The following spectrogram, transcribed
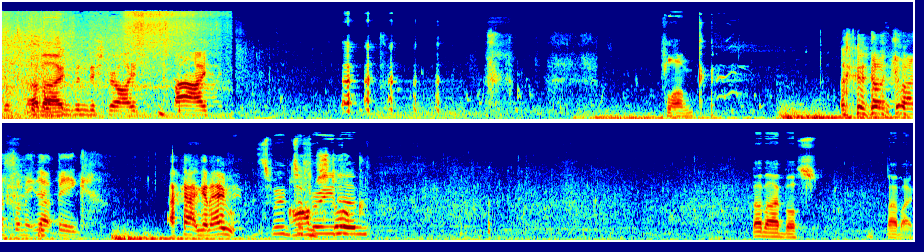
The, the Bye-bye. bus has been destroyed. Bye. Plonk. Don't try something that big. I can't get out. Swim to Oh, I'm freedom. Bye bye, bus. Bye bye.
